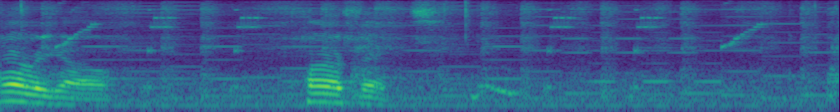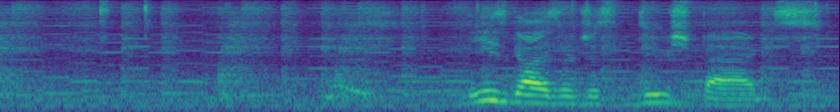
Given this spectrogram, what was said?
There we go. Perfect. These guys are just douchebags.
